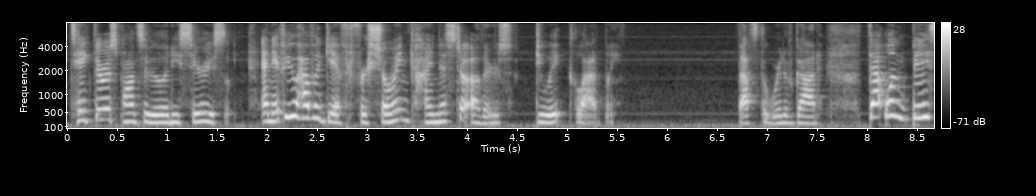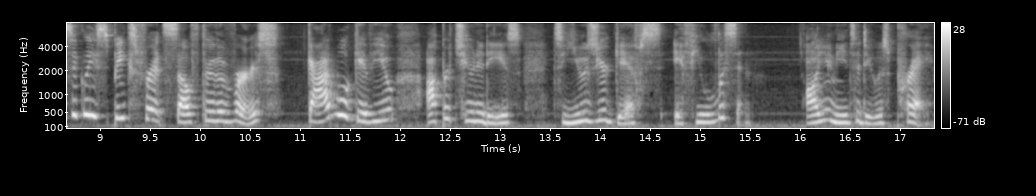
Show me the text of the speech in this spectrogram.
take the responsibility seriously. And if you have a gift for showing kindness to others, do it gladly. That's the word of God. That one basically speaks for itself through the verse, God will give you opportunities to use your gifts if you listen. All you need to do is pray.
